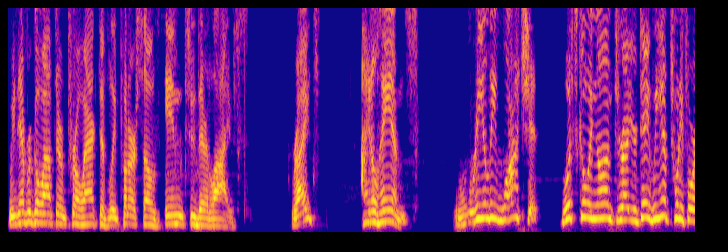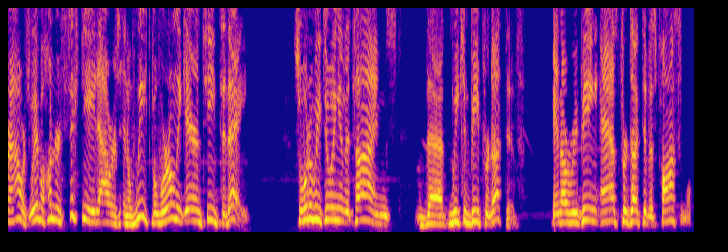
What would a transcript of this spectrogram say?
We never go out there and proactively put ourselves into their lives, right? Idle hands. Really watch it. What's going on throughout your day? We have 24 hours. We have 168 hours in a week, but we're only guaranteed today. So what are we doing in the times that we can be productive? And are we being as productive as possible?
